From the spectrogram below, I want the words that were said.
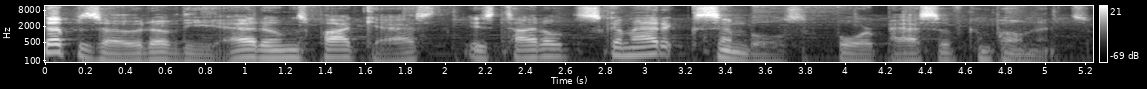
episode of the Atoms podcast is titled Schematic Symbols for Passive Components.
